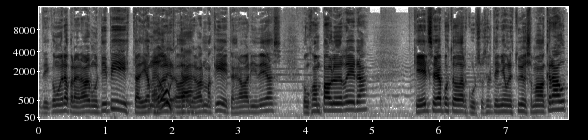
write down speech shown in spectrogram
de cómo era para grabar multipista, digamos, grabar, gusta. grabar- grabar maquetas, grabar ideas, con Juan Pablo Herrera, que él se había puesto a dar cursos. Él tenía un estudio que llamaba Kraut.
